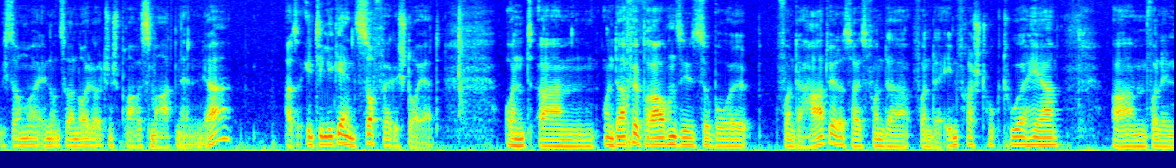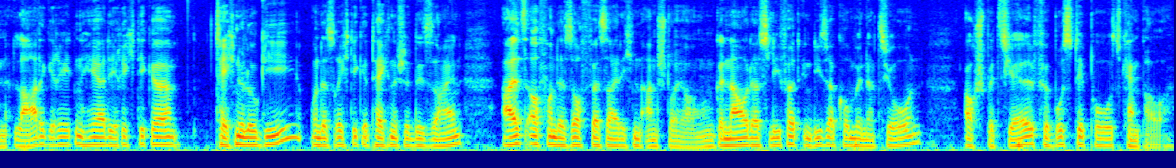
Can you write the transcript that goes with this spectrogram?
ich sag mal, in unserer neudeutschen Sprache smart nennen, ja? Also Intelligenz, Software gesteuert. Und, ähm, und dafür brauchen Sie sowohl von der Hardware, das heißt von der, von der Infrastruktur her, ähm, von den Ladegeräten her die richtige Technologie und das richtige technische Design, als auch von der softwareseitigen Ansteuerung. Und genau das liefert in dieser Kombination auch speziell für Busdepots Campower.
